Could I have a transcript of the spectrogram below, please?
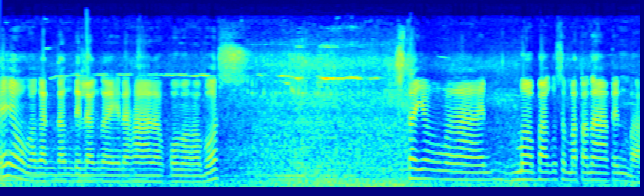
Eh yung magandang dilag na hinahanap ko mga boss. Basta yung mga, mga bago sa mata natin ba?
